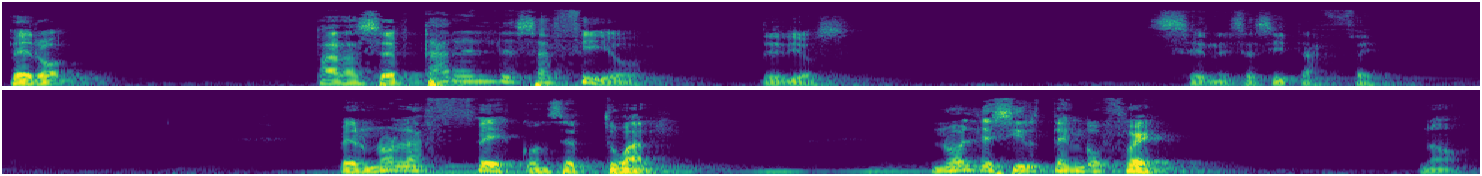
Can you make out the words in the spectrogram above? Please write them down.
Pero para aceptar el desafío de Dios se necesita fe. Pero no la fe conceptual. No el decir tengo fe. No.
